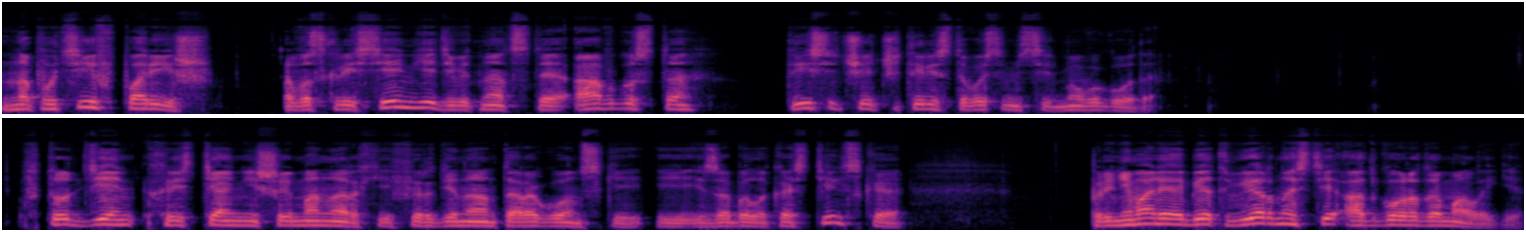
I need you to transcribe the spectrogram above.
На пути в Париж. Воскресенье, 19 августа 1487 года. В тот день христианнейшие монархи Фердинанд Арагонский и Изабелла Кастильская принимали обет верности от города Малаги.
